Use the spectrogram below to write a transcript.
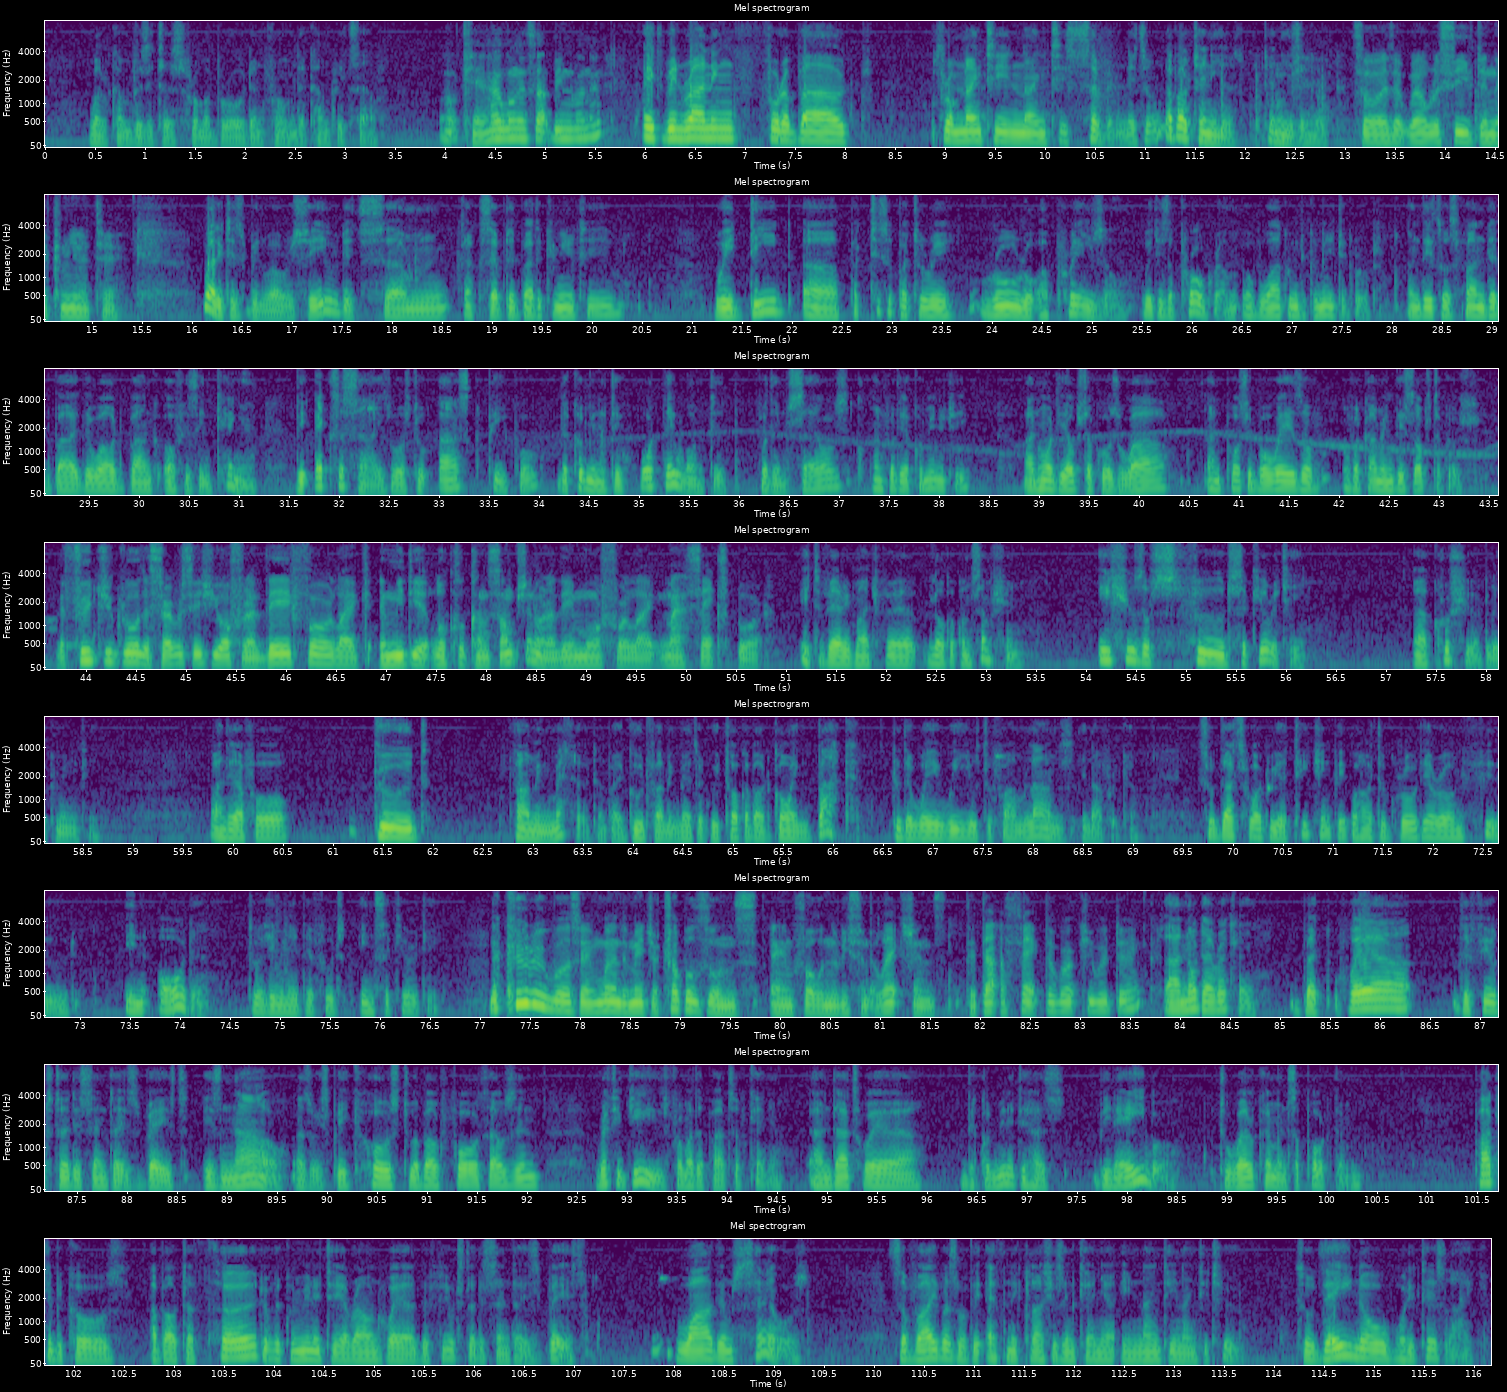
welcome visitors from abroad and from the country itself. Okay, how long has that been running? It's been running for about from 1997. It's about 10 years. 10 years ago. So is it well received in the community? Well, it has been well received. It's um, accepted by the community. We did a participatory rural appraisal, which is a program of working with community groups, and this was funded by the World Bank office in Kenya. The exercise was to ask people, the community, what they wanted for themselves and for their community, and what the obstacles were, and possible ways of overcoming these obstacles. The food you grow, the services you offer, are they for like immediate local consumption or are they more for like mass export? It's very much for local consumption. Issues of food security are crucial to the community, and therefore, good farming method. And by good farming method, we talk about going back to the way we used to farm lands in Africa. So that's what we are teaching people how to grow their own food in order to eliminate their food insecurity. Nakuru was um, one of the major trouble zones um, following the recent elections. Did that affect the work you were doing? Uh, not directly, but where the Field Study Center is based is now, as we speak, host to about 4,000 refugees from other parts of Kenya. And that's where the community has been able to welcome and support them, partly because about a third of the community around where the Field Study Center is based were themselves survivors of the ethnic clashes in Kenya in 1992. So they know what it is like.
